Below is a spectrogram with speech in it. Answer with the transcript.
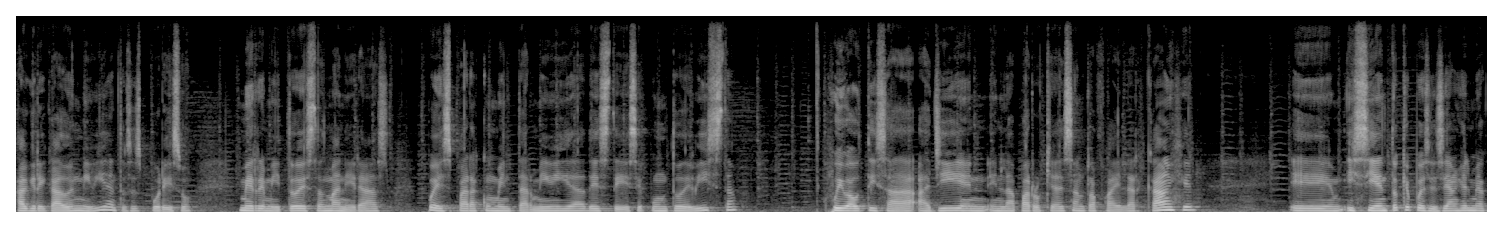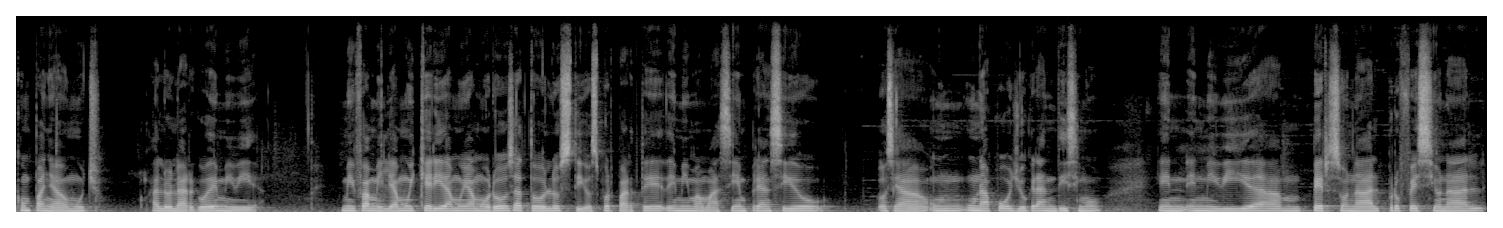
agregado en mi vida. Entonces, por eso me remito de estas maneras pues para comentar mi vida desde ese punto de vista. Fui bautizada allí en, en la parroquia de San Rafael Arcángel eh, y siento que pues ese ángel me ha acompañado mucho a lo largo de mi vida. Mi familia muy querida, muy amorosa, todos los tíos por parte de, mi mamá siempre han sido, o sea, un, un apoyo grandísimo en, en, mi vida mm, personal, profesional.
